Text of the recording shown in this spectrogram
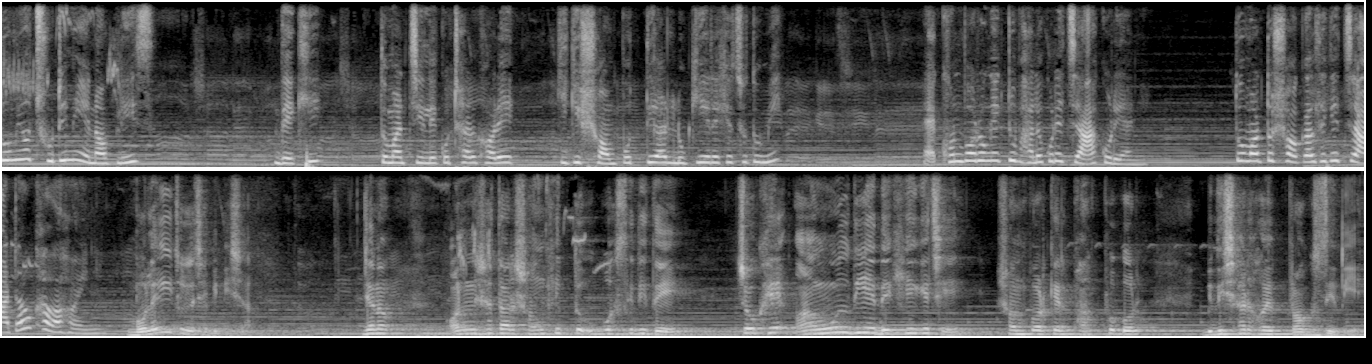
তুমিও ছুটি নিয়ে নাও, প্লিজ। দেখি, তোমার চিলেকোঠার ঘরে কি কি সম্পত্তি আর লুকিয়ে রেখেছো তুমি? এখন বরং একটু ভালো করে চা করে আনি। তোমার তো সকাল থেকে চাটাও খাওয়া হয়নি। বলেই চলেছে বিদিশা যেন অন্বেষা তার সংক্ষিপ্ত উপস্থিতিতে চোখে আঙুল দিয়ে দেখিয়ে গেছে সম্পর্কের ফাঁক ফোকর বিদিশার হয়ে প্রক্সি দিয়ে।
